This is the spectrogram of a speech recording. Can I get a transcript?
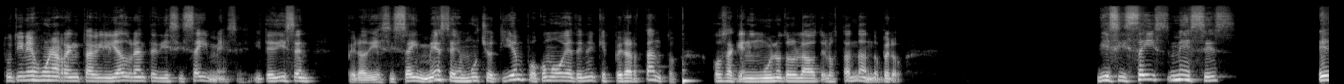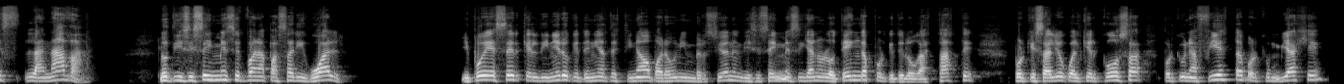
tú tienes una rentabilidad durante 16 meses y te dicen, pero 16 meses es mucho tiempo, ¿cómo voy a tener que esperar tanto? Cosa que en ningún otro lado te lo están dando, pero 16 meses es la nada. Los 16 meses van a pasar igual. Y puede ser que el dinero que tenías destinado para una inversión en 16 meses ya no lo tengas porque te lo gastaste, porque salió cualquier cosa, porque una fiesta, porque un viaje.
